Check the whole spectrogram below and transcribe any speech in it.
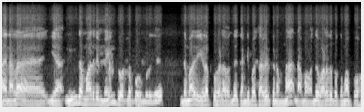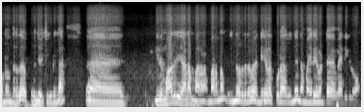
அதனால இந்த மாதிரி மெயின் ரோட்டில் போகும் பொழுது இந்த மாதிரி இழப்புகளை வந்து கண்டிப்பாக தவிர்க்கணும்னா நம்ம வந்து வலது பக்கமாக போகணுங்கிறத புரிஞ்சு வச்சுக்கிடுங்க. இது மாதிரியான மரண மரணம் இன்னொரு தடவை நிகழக்கூடாதுன்னு நம்ம இறைவன்ட்ட வேண்டிக்கிடுவோம்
